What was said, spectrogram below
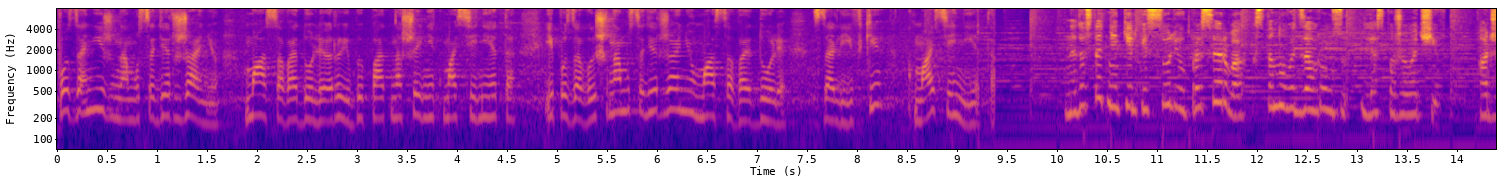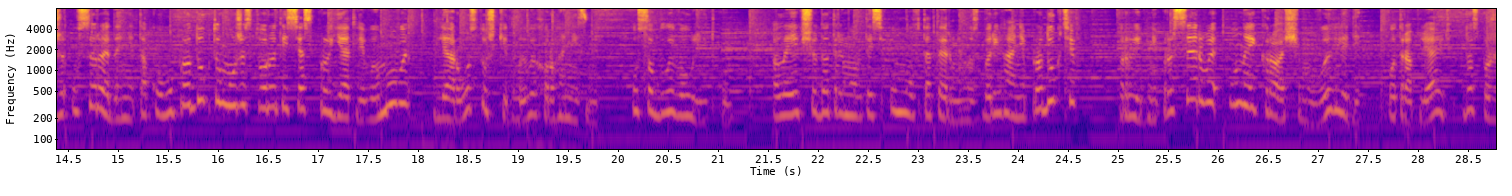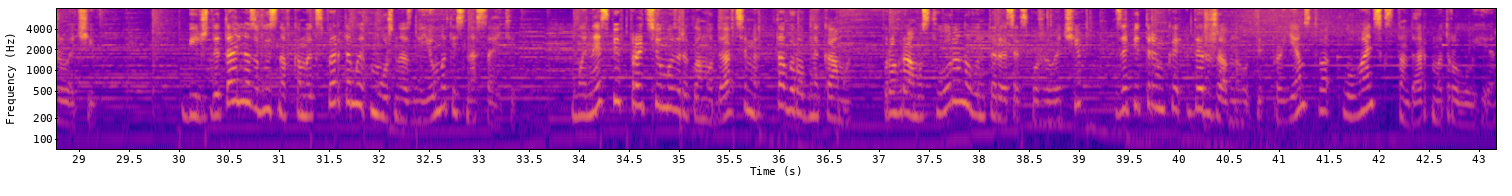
по заниженному содержанию массовой доли рыбы по отношению к массе нета и по завышенному содержанию массовой доли заливки к массе нета. Недостатня кількість солі у пресервах становить загрозу для споживачів, адже усередині такого продукту може створитися сприятливі умови для росту шкідливих організмів, особливо улітку. Але якщо дотримуватись умов та терміну зберігання продуктів, рибні пресерви у найкращому вигляді потрапляють до споживачів. Більш детально з висновками експертами можна ознайомитись на сайті. Ми не співпрацюємо з рекламодавцями та виробниками. Програму створено в інтересах споживачів за підтримки державного підприємства Луганськ стандарт метрологія.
